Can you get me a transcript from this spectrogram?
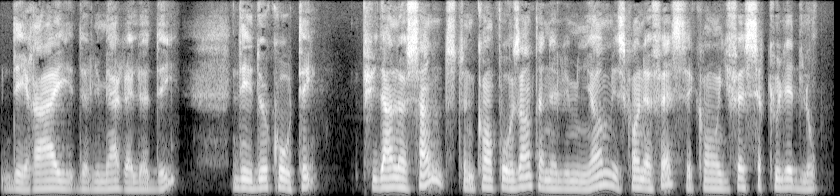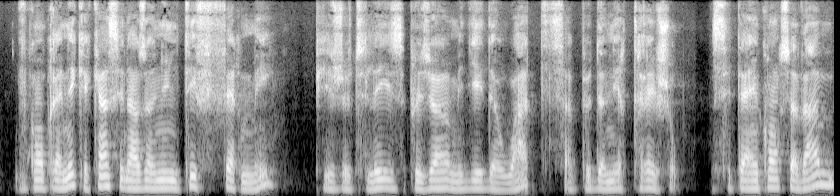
des rails de lumière LED, des deux côtés. Puis dans le centre, c'est une composante en aluminium, et ce qu'on a fait, c'est qu'on y fait circuler de l'eau. Vous comprenez que quand c'est dans une unité fermée, puis j'utilise plusieurs milliers de watts, ça peut devenir très chaud. C'était inconcevable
